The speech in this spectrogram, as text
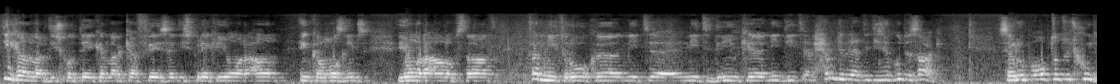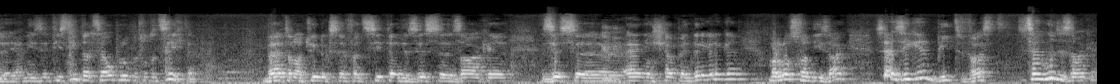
Die gaan naar discotheken, naar cafés. Die spreken jongeren aan, enkel moslims. Jongeren aan op straat. Van niet roken, niet, uh, niet drinken, niet dit. Alhamdulillah, dit is een goede zaak. Ze roepen op tot het goede. Yani, het is niet dat ze oproepen tot het slechte. Buiten natuurlijk sifat zitten, de zes uh, zaken, zes uh, eigenschappen en dergelijke. Maar los van die zaak, zij zeggen, bied vast. Het zijn goede zaken.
